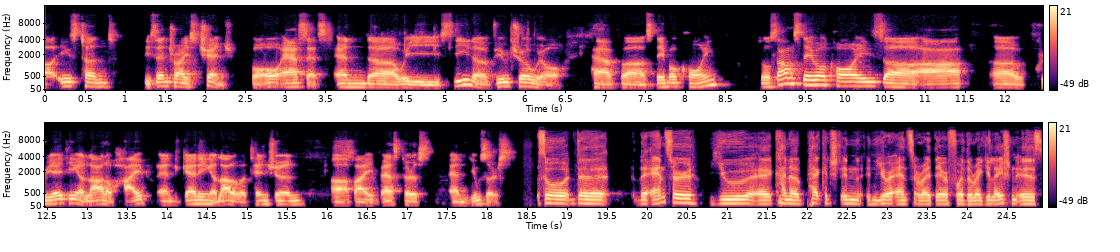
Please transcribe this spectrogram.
uh, instant decentralized exchange for all assets, and uh, we see the future will have uh, stable coin. So some stable coins uh, are uh, creating a lot of hype and getting a lot of attention uh, by investors and users. So the the answer you uh, kind of packaged in in your answer right there for the regulation is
